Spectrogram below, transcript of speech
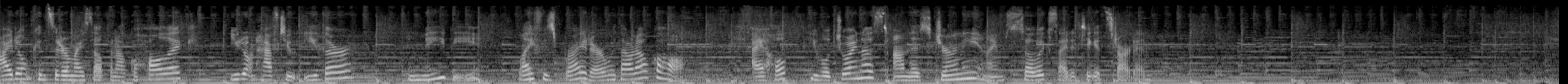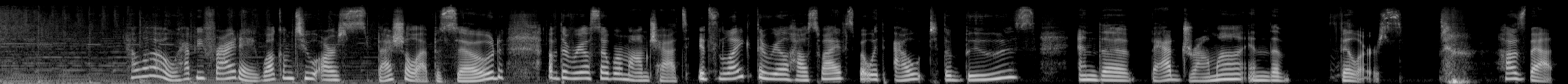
I don't consider myself an alcoholic. You don't have to either. And maybe life is brighter without alcohol. I hope you will join us on this journey, and I'm so excited to get started. Hello, happy Friday. Welcome to our special episode of the Real Sober Mom Chats. It's like the Real Housewives, but without the booze and the bad drama and the fillers. How's that?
